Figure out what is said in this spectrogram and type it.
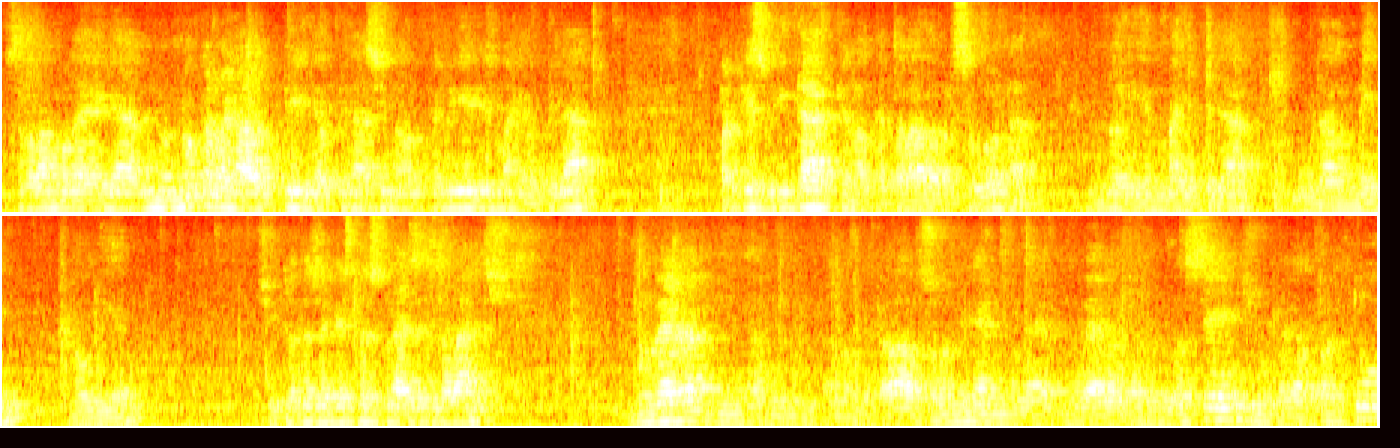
se la van voler ja, no, no carregar el PER i el PERA, sinó que no hi hagués mai el PERA, perquè és veritat que en el català de Barcelona no diem mai PERA, oralment, no ho diem. O sigui, totes aquestes frases de baix, novel·la, en, en el català de Barcelona direm novel·la, per adolescents, un regal per tu,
